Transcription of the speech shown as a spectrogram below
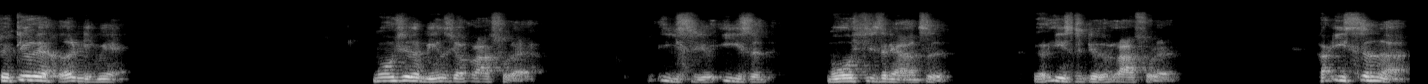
就丢在河里面，摩西的名字叫拉出来，意思有意思，摩西这两个字，有意思就是拉出来。他一生啊，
